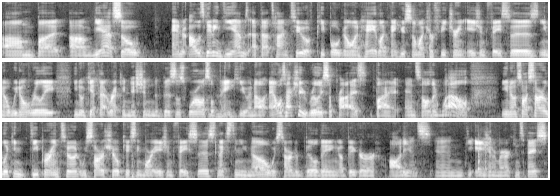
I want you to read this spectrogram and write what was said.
Um, but um, yeah, so and I was getting DMs at that time too of people going, "Hey, like, thank you so much for featuring Asian faces. You know, we don't really, you know, get that recognition in the business world, so thank you." And I, I was actually really surprised by it, and so I was like, "Wow." You know, so I started looking deeper into it. We started showcasing more Asian faces. Next thing you know, we started building a bigger audience in the Asian American space.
